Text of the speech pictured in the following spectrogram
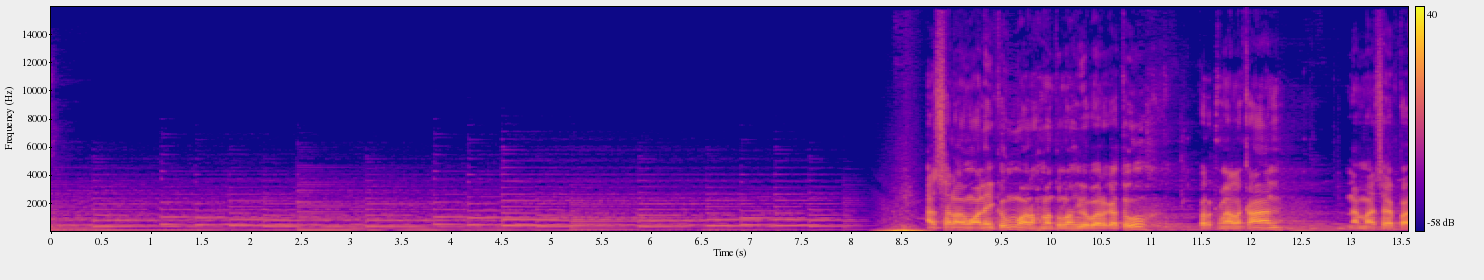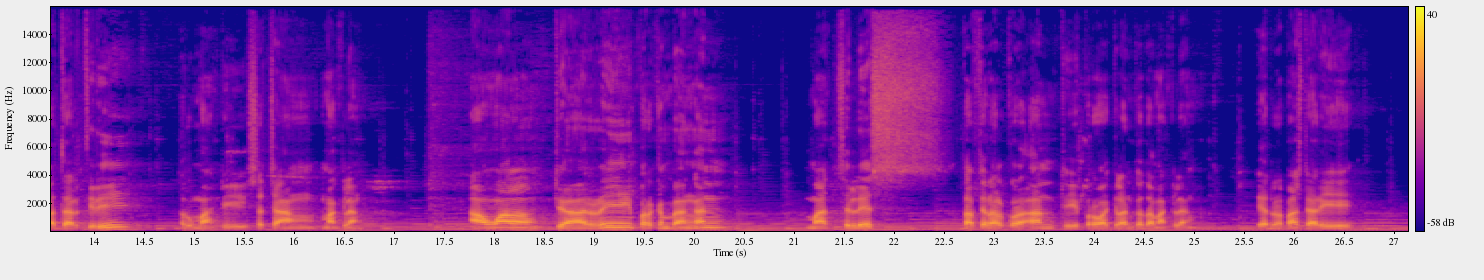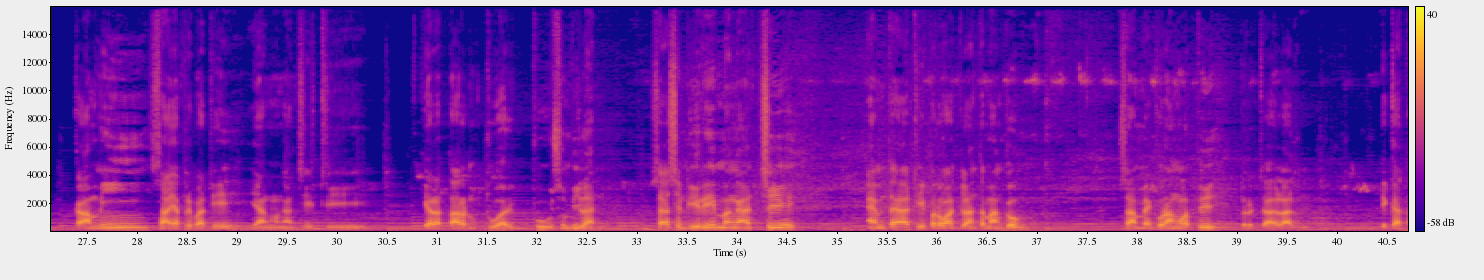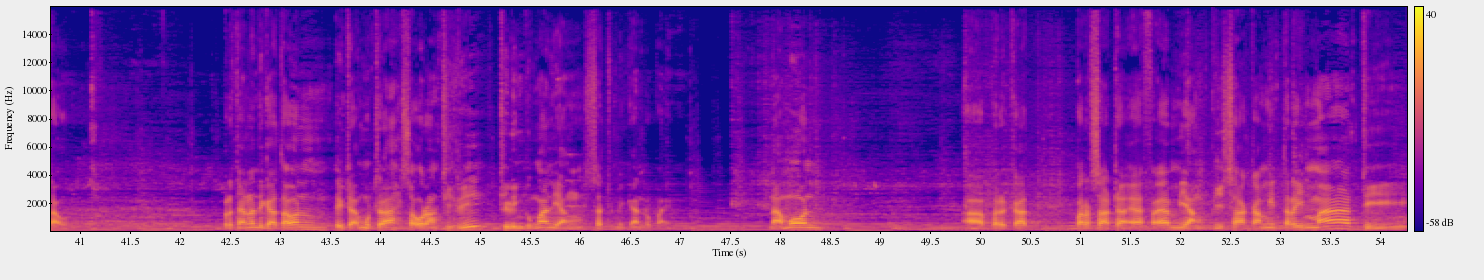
Assalamualaikum warahmatullahi wabarakatuh. Perkenalkan, nama saya Pak Dardiri, rumah di Secang, Magelang. Awal dari perkembangan Majelis Tafsir Al-Quran di perwakilan Kota Magelang. Terlepas dari kami, saya pribadi yang mengaji di kira tahun 2009. Saya sendiri mengaji MTA di perwakilan Temanggung sampai kurang lebih berjalan tiga tahun. Perjalanan tiga tahun tidak mudah seorang diri di lingkungan yang sedemikian rupa ini. Namun uh, berkat Persada FM yang bisa kami terima di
